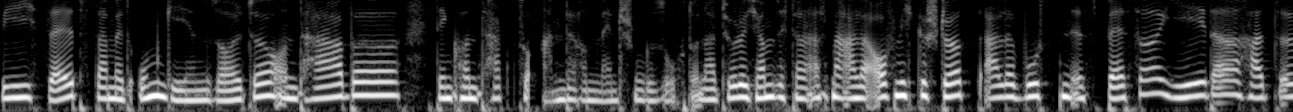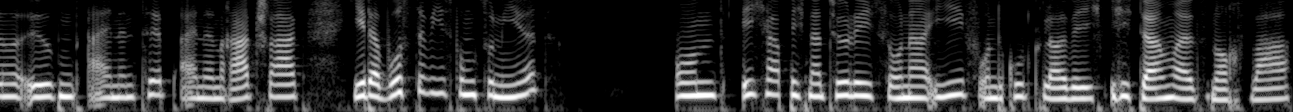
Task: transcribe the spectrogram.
wie ich selbst damit umgehen sollte und habe den Kontakt zu anderen Menschen gesucht. Und natürlich haben sich dann erstmal alle auf mich gestürzt. Alle wussten es besser. Jeder hatte irgendeinen Tipp, einen Ratschlag. Jeder wusste, wie es funktioniert. Und ich habe mich natürlich so naiv und gutgläubig, wie ich damals noch war,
